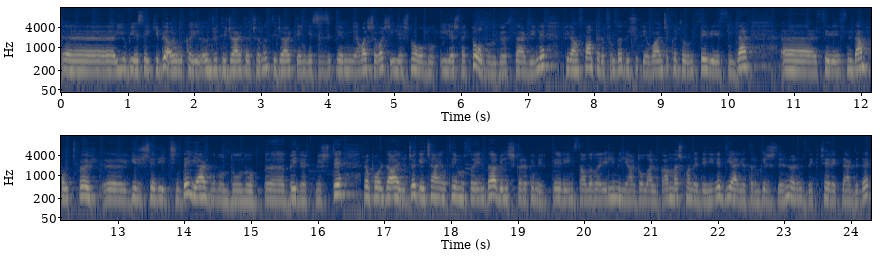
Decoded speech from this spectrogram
E, UBS ekibi Aralık ayı öncü ticaret açığının ticaret dengesizliklerinin yavaş yavaş iyileşme olduğu, iyileşmekte olduğunu gösterdiğini, finansman tarafında düşük yabancı katılım seviyesinden e, seviyesinden portföy e, girişleri içinde yer bulunduğunu e, belirtmişti. Raporda ayrıca geçen yıl Temmuz ayında Birleşik Arap Emirlikleri ile imzalanan 50 milyar dolarlık anlaşma nedeniyle diğer yatırım girişlerinin önümüzdeki çeyreklerde de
